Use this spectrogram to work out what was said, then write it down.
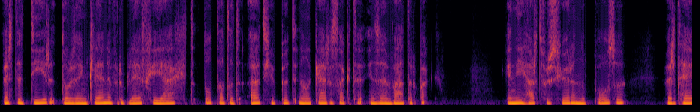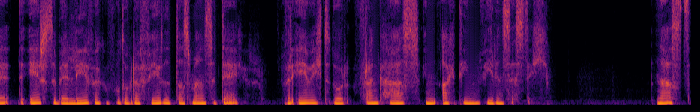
werd het dier door zijn kleine verblijf gejaagd totdat het uitgeput in elkaar zakte in zijn waterbak. In die hartverscheurende pose werd hij de eerste bij leven gefotografeerde Tasmaanse tijger, vereeuwigd door Frank Haas in 1864. Naast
